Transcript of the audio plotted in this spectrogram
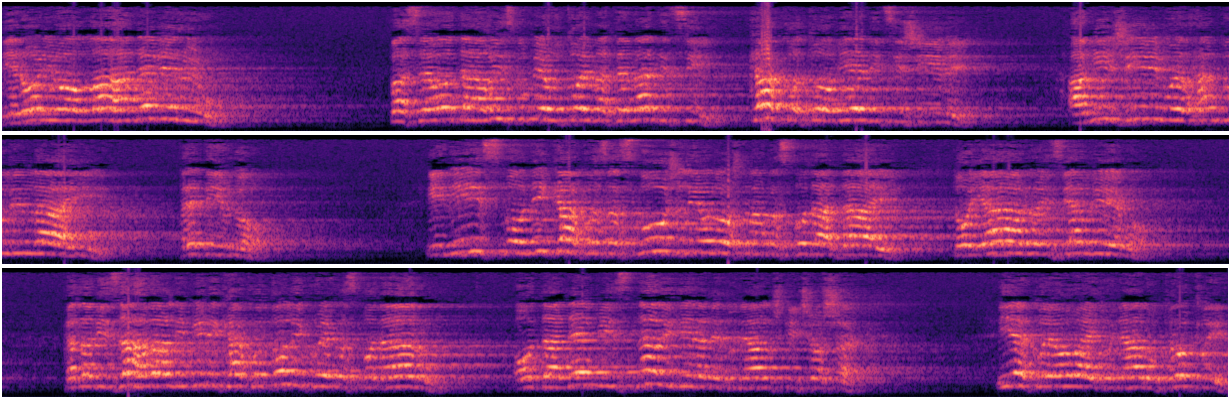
jer oni u Allaha ne vjeruju. Pa se onda izgube u toj matematici kako to vjernici živi. A mi živimo, alhamdulillahi, predivno. I nismo nikako zaslužili ono što nam gospodar daje. To javno izjavljujemo. Kada bi zahvalni bili kako toliko je gospodaru, onda ne bi znali gdje nam je dunjalučki čošak. Iako je ovaj dunjalu proklit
